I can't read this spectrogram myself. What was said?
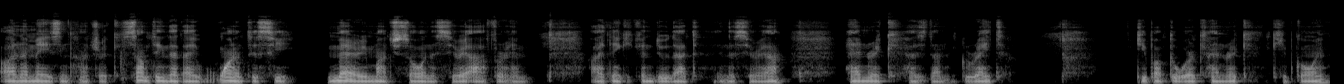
An amazing hat trick, something that I wanted to see very much so in the Serie A for him. I think he can do that in the Serie A. Henrik has done great keep up the work, Henrik. Keep going.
